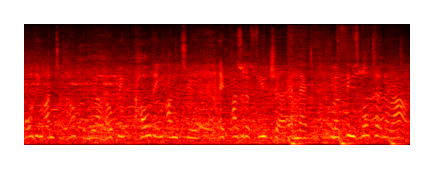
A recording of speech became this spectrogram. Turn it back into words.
holding on to hope and we are hoping, holding on to a positive future and that you know things will turn around.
